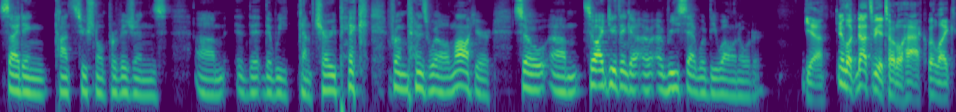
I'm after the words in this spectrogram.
citing constitutional provisions um, that, that we kind of cherry pick from Venezuelan law here. So, um, so I do think a, a reset would be well in order. Yeah. And look, not to be a total hack, but like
